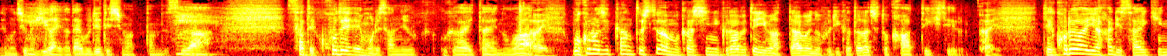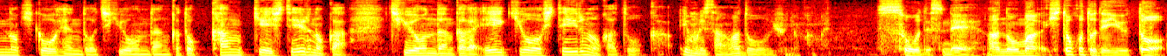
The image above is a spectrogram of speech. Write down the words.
でもちろん被害がだいぶ出てしまったんですが、さてここで江森さんに伺いたいのは、はい、僕の実感としては昔に比べて今って雨の降り方がちょっと変わってきている、はい、でこれはやはり最近の気候変動地球温暖化と関係しているのか地球温暖化が影響しているのかどうか江森さんはどういうふうにお考え？そうですね、あのまあ一言で言うと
